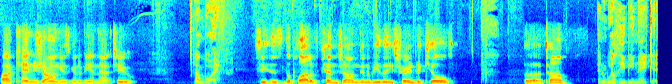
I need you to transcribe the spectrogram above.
Uh, Ken Jeong is going to be in that too. Oh boy. See, is the plot of Ken Jeong going to be that he's trying to kill uh, Tom? And will he be naked?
